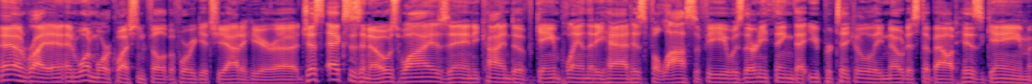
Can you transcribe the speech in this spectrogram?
And right, and, and one more question, Philip, before we get you out of here, uh, just X's and O's wise, any kind of game plan that he had, his philosophy. Was there anything that you particularly noticed about his game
